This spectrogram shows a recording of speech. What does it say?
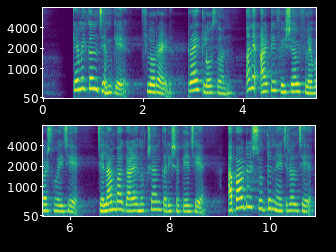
કેમિકલ જેમ કે ફ્લોરાઇડ ટ્રાયક્લોસન અને આર્ટિફિશિયલ ફ્લેવર્સ હોય છે. જે લાંબા ગાળે નુકસાન કરી શકે છે. આ પાવડર શુદ્ધ નેચરલ છે.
